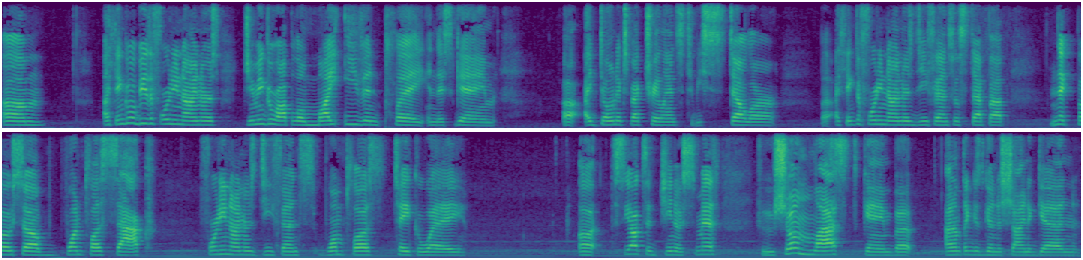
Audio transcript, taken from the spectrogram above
Um, I think it will be the 49ers. Jimmy Garoppolo might even play in this game. Uh, I don't expect Trey Lance to be stellar, but I think the 49ers defense will step up. Nick Bosa, one plus sack 49ers defense, one plus takeaway. Uh, the Seahawks have Geno Smith, who shone last game, but I don't think he's going to shine again.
